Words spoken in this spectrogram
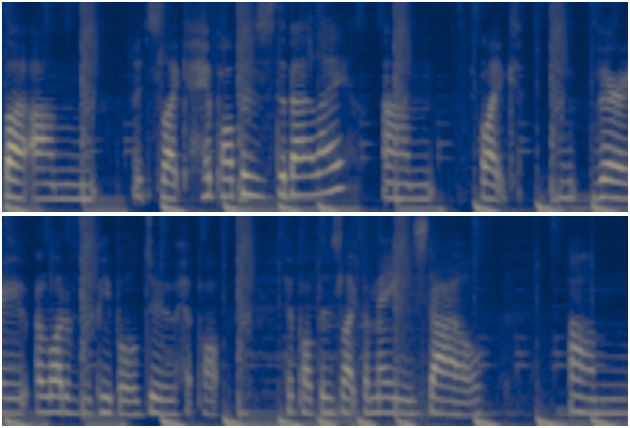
but um, it's like hip hop is the ballet. Um, like very a lot of the people do hip hop. Hip hop is like the main style. Um,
